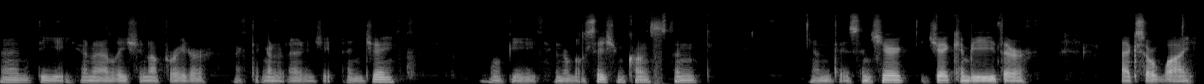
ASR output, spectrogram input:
And the annihilation operator acting on an energy Nj will be a normalization constant. And this and here J can be either X or Y.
